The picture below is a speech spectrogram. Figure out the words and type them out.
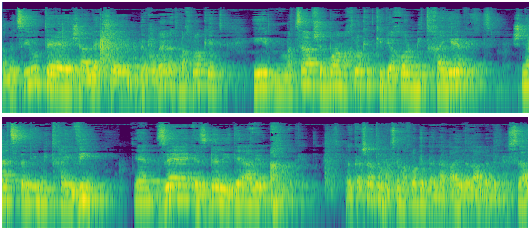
המציאות אה, שמעוררת מחלוקת היא מצב שבו המחלוקת כביכול מתחייבת, שני הצדדים מתחייבים, כן? זה הסבר אידיאלי למחלוקת. אבל כאשר אתה מוצא מחלוקת בין אביי ורבא במושג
